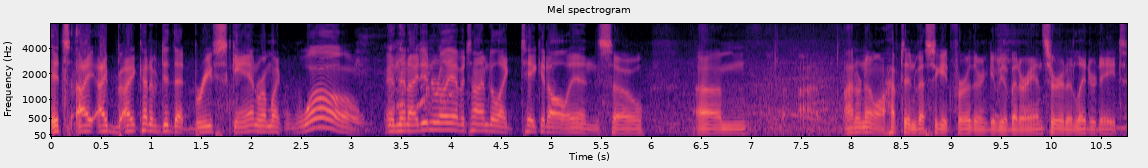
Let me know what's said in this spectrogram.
It's I, I I kind of did that brief scan where I'm like, whoa, and then I didn't really have a time to like take it all in. So, um, I- I don't know. I'll have to investigate further and give you a better answer at a later date.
